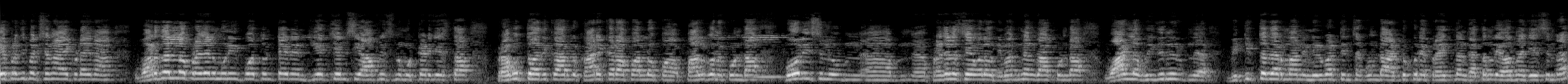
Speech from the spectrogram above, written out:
ఏ ప్రతిపక్ష నాయకుడైనా వరదల్లో ప్రజలు మునిగిపోతుంటే నేను జిహెచ్ఎంసీ ఆఫీసును ముట్టడి చేస్తా ప్రభుత్వ అధికారులు కార్యకలాపాల్లో పాల్గొనకుండా పోలీసులు ప్రజల సేవలో నిమగ్నం కాకుండా వాళ్ళ విధిని విద్యుక్త ధర్మాన్ని నిర్వర్తించకుండా అడ్డుకునే ప్రయత్నం గతంలో ఎవరైనా చేసిండ్రా?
